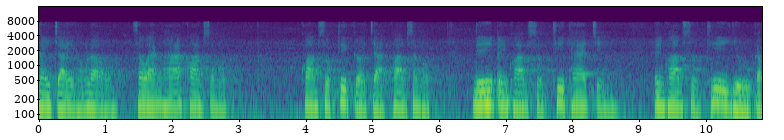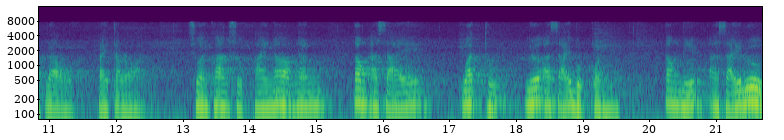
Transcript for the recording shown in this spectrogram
ในใจของเรา แสวงหาความสงบ ความสุขที่เกิดจากความสงบ นี้เป็นความสุขที่แท้จริง เป็นความสุขที่อยู่กับเราไปตลอด ส่วนความสุขภายนอกนั้น ต้องอาศัยวัตถุหรืออาศัยบุคคล ต้องมีอาศัยรูป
